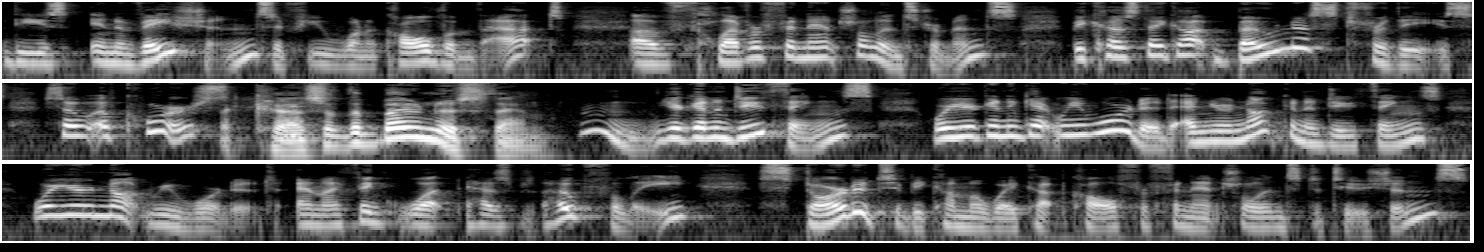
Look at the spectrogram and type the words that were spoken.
these innovations, if you want to call them that, of clever financial instruments because they got bonused for these. So, of course. The curse of the bonus, then hmm, you're going to do things where you're going to get rewarded, and you're not going to do things where you're not rewarded. And I think what has hopefully started to become a wake up call for financial institutions,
